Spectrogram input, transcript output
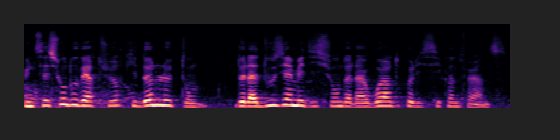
Une session d'ouverture qui donne le ton de la 12e édition de la World Policy Conference.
